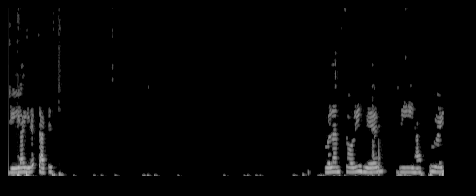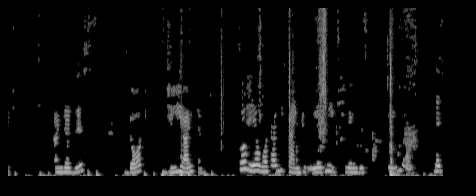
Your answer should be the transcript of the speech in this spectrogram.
gif that is well I'm sorry here we have to write under this dot gif. So here what are we trying to do? Let me explain this to you. That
